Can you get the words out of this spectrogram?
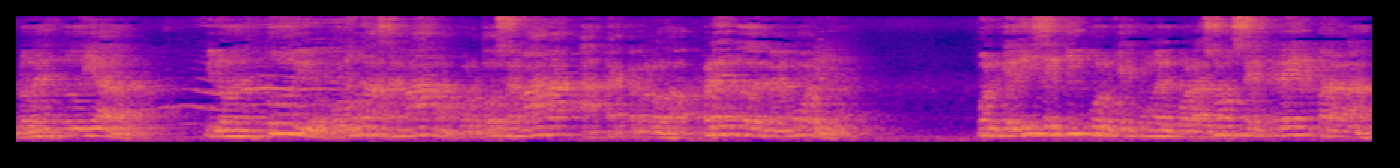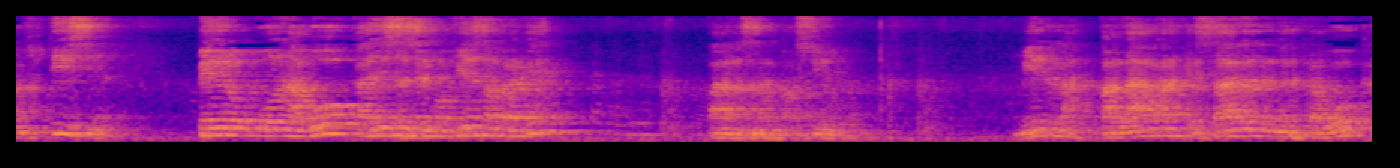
los he estudiado. Y los estudio por una semana, por dos semanas, hasta que me los aprendo de memoria. Porque dice aquí, porque con el corazón se cree para la justicia, pero con la boca, dice, se confiesa para qué? Para la salvación. Miren las palabras que salen de nuestra boca,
